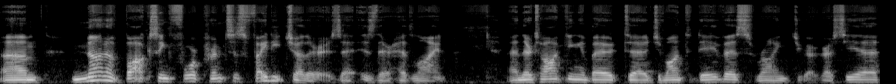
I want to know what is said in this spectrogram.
Um, None of boxing four princes fight each other is that is their headline, and they're talking about uh, Gervonta Davis, Ryan Garcia,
